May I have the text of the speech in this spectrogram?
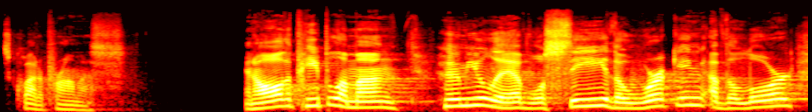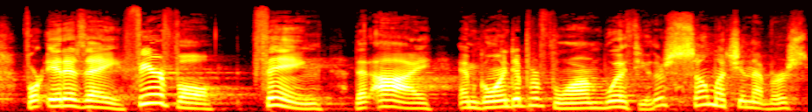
It's quite a promise. And all the people among whom you live will see the working of the Lord, for it is a fearful thing that I am going to perform with you. There's so much in that verse.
